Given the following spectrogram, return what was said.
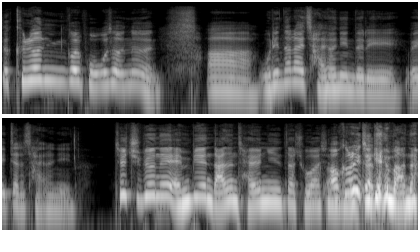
그래서 그런 걸 보고서는 아 우리나라의 자연인들이 왜 있잖아 자연인 제 주변에 MBN 나는 자연인이다 좋아하시는 아, 분들 그러니까. 되게 많아요.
